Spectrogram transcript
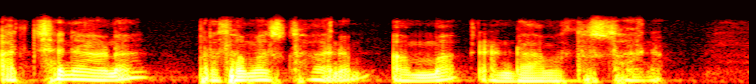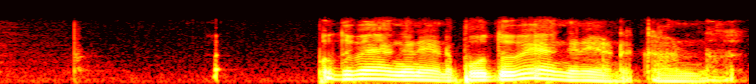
അച്ഛനാണ് പ്രഥമ സ്ഥാനം അമ്മ രണ്ടാമത്തെ സ്ഥാനം. പൊതുവെ അങ്ങനെയാണ് പൊതുവെ അങ്ങനെയാണ് കാണുന്നത്.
